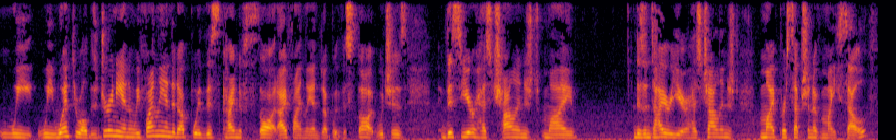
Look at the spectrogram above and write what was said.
we we went through all this journey and then we finally ended up with this kind of thought. I finally ended up with this thought which is this year has challenged my this entire year has challenged my perception of myself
